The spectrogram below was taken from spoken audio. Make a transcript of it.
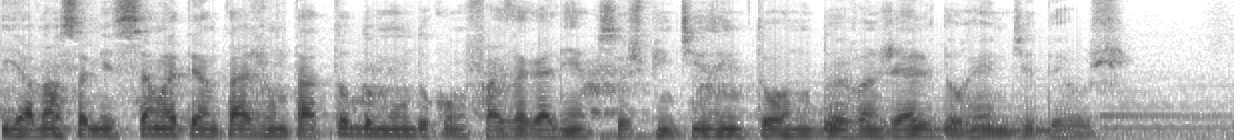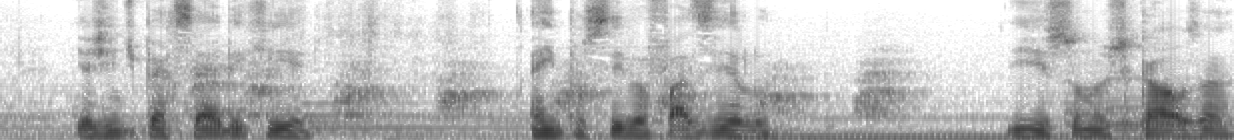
E a nossa missão é tentar juntar todo mundo, como faz a galinha com seus pintinhos, em torno do Evangelho do Reino de Deus. E a gente percebe que é impossível fazê-lo e isso nos causa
